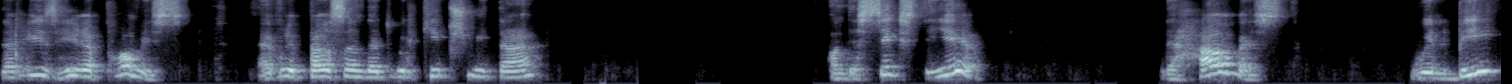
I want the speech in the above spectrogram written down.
there is here a promise. Every person that will keep Shemitah on the sixth year, the harvest will be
